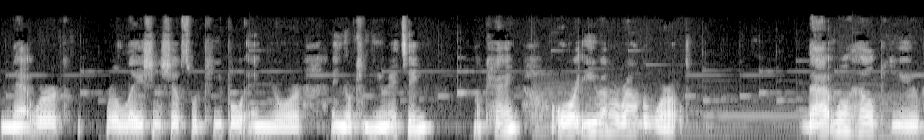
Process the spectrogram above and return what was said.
network relationships with people in your in your community, okay? Or even around the world. That will help you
